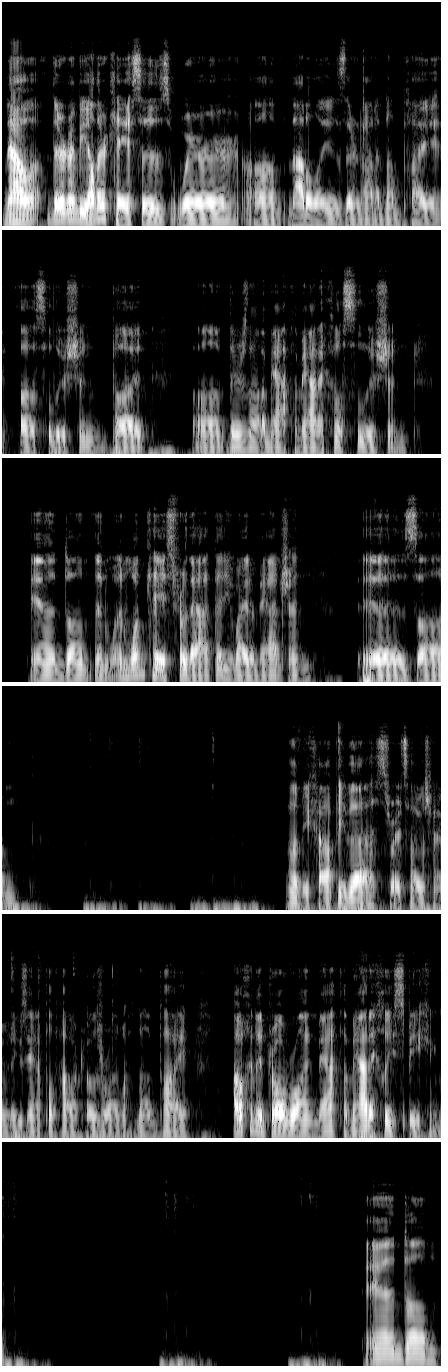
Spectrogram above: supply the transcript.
Now, there are going to be other cases where um, not only is there not a NumPy uh, solution, but um, there's not a mathematical solution. And, um, and, and one case for that that you might imagine is um, let me copy this, right? So I was trying an example of how it goes wrong with NumPy. How can it go wrong mathematically speaking? And um,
